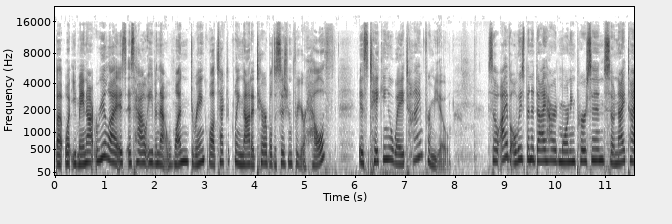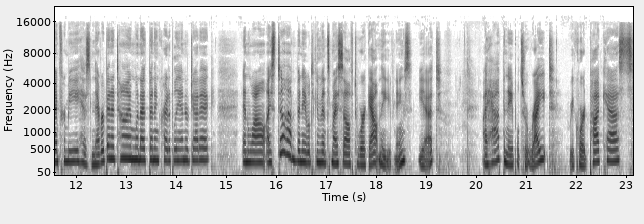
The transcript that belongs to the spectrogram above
But what you may not realize is how even that one drink, while technically not a terrible decision for your health, is taking away time from you. So I've always been a die-hard morning person, so nighttime for me has never been a time when I've been incredibly energetic. And while I still haven't been able to convince myself to work out in the evenings yet, I have been able to write, record podcasts,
